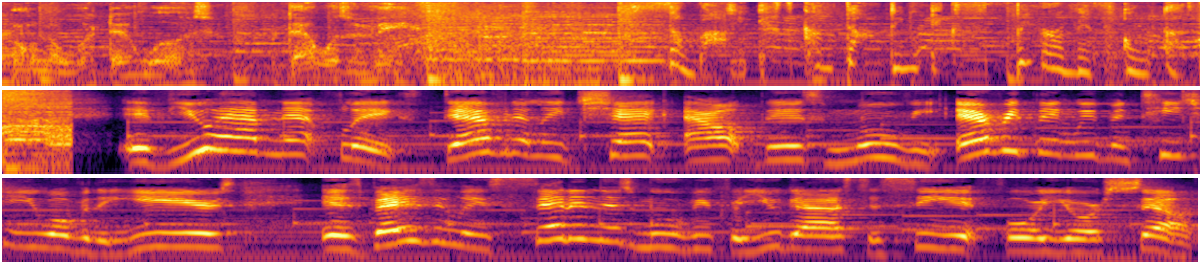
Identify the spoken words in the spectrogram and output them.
I don't know what that was, but that wasn't me. Somebody is conducting experiments on us. If you have Netflix, definitely check out this movie. Everything we've been teaching you over the years is basically setting this movie for you guys to see it for yourself.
